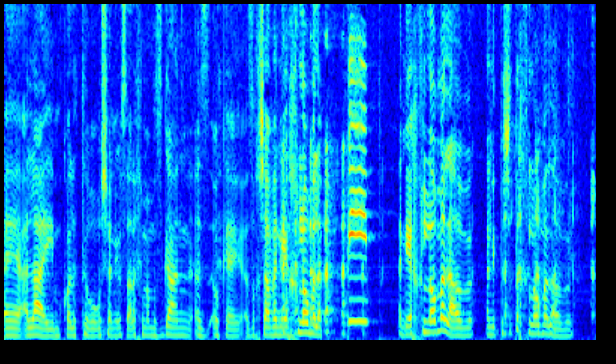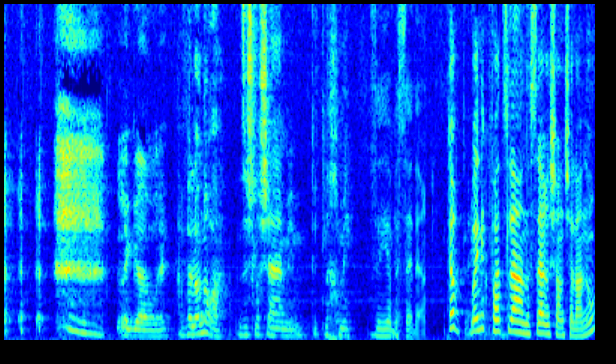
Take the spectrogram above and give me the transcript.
אה, עליי, עם כל הטרור שאני עושה לך עם המזגן, אז אוקיי, אז עכשיו אני אחלום על הפיפ, אני אחלום עליו, אני פשוט אחלום עליו. לגמרי. אבל לא נורא, זה שלושה ימים, תתנחמי. זה יהיה בסדר. טוב, בואי נקפוץ לנושא הראשון שלנו.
